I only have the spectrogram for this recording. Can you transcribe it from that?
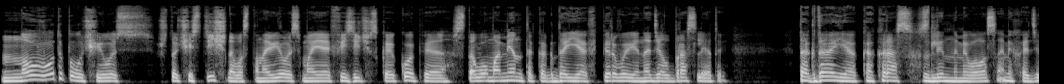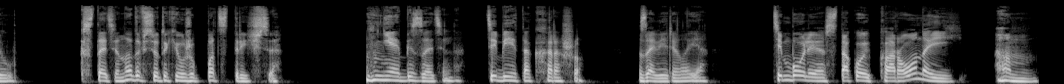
Ну вот и получилось, что частично восстановилась моя физическая копия с того момента, когда я впервые надел браслеты. Тогда я как раз с длинными волосами ходил. Кстати, надо все-таки уже подстричься». «Не обязательно. Тебе и так хорошо», — заверила я. «Тем более с такой короной... Эм,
